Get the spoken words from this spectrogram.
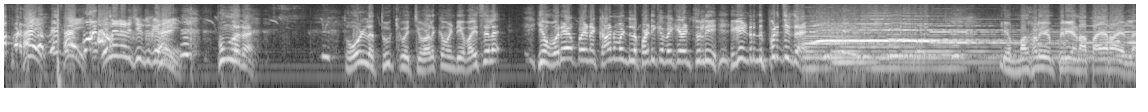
அப்புறம் ஏய், என்ன பேசுற? ஏய், போடா. என்ன நினைச்சிட்டு இருக்க நீ புங்கத? தோல்ல தூக்கி வச்சு வளர்க்க வேண்டிய வயசுல என் ஒரே பையனை கான்வென்ட்ல படிக்க வைக்கிறேன்னு சொல்லி என்கிட்ட இருந்து பிரிச்சுட்டேன் என் மகளையும் பிரிய நான் தயாரா இல்ல.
